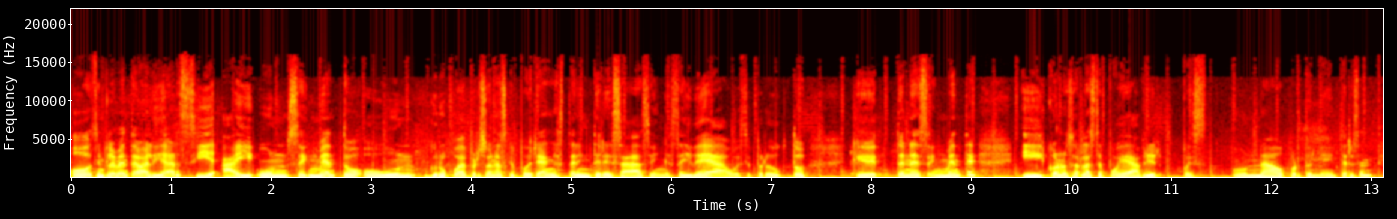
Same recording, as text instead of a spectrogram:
o simplemente validar si hay un segmento o un grupo de personas que podrían estar interesadas en esta idea o ese producto que tenés en mente y conocerlas te puede abrir pues una oportunidad interesante.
